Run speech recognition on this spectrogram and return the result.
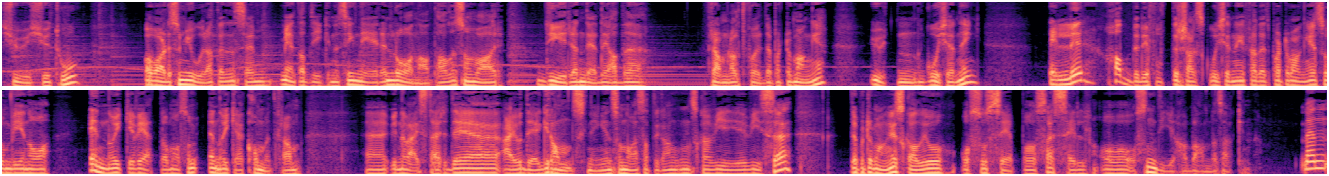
2022. Hva var det som gjorde at NSM mente at de kunne signere en låneavtale som var dyrere enn det de hadde framlagt for departementet, uten godkjenning? Eller hadde de fått en slags godkjenning fra departementet som vi nå ennå ikke vet om, og som ennå ikke er kommet fram eh, underveis der? Det er jo det granskningen som nå er satt i gang skal vise. Departementet skal jo også se på seg selv og åssen de har behandla saken. Men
